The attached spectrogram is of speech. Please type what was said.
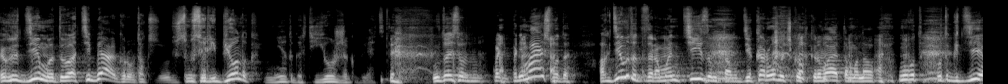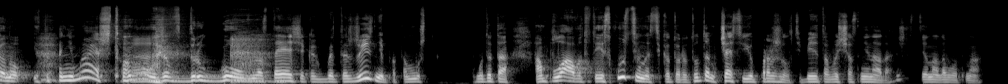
Я говорю, Дима, это от тебя? Я говорю, так, в смысле, ребенок? Нет, говорит, ежик, блядь. Ну, то есть, вот, понимаешь, вот, а где вот этот романтизм, там, где коробочку открывает, там, оно, ну, вот, вот где оно? И ты понимаешь, что оно уже в другом, в настоящей, как бы, этой жизни, потому что вот эта амплуа вот этой искусственности, которая ты там часть ее прожил, тебе этого сейчас не надо. Сейчас тебе надо вот на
